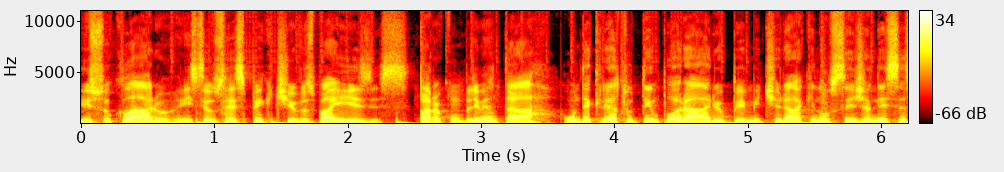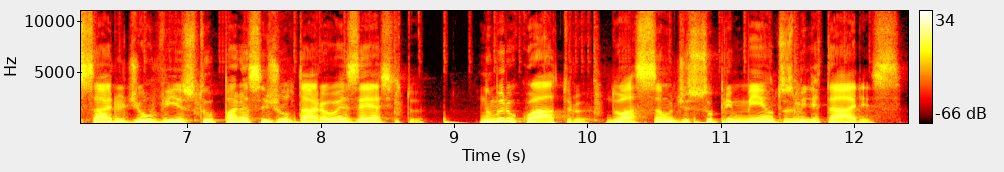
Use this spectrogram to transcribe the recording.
Isso, claro, em seus respectivos países. Para complementar, um decreto temporário permitirá que não seja necessário de um visto para se juntar ao exército. Número 4. Doação de suprimentos militares.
